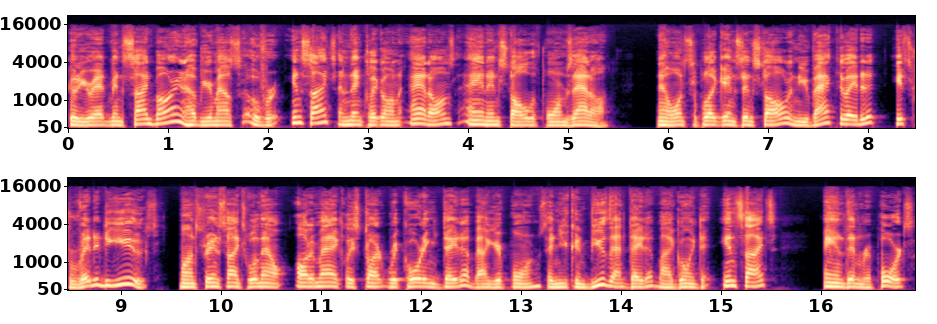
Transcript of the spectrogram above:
go to your admin sidebar and hover your mouse over Insights and then click on Add ons and install the Forms add on. Now, once the plugin's is installed and you've activated it, it's ready to use. Monster Insights will now automatically start recording data about your forms, and you can view that data by going to Insights and then Reports,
